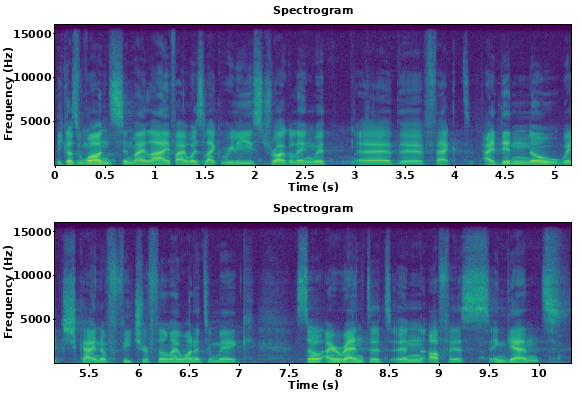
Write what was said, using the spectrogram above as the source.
Because once in my life i was like really struggling with uh, the fact i didn't know which kind of feature film i wanted to make. So I rented an office in Ghent,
